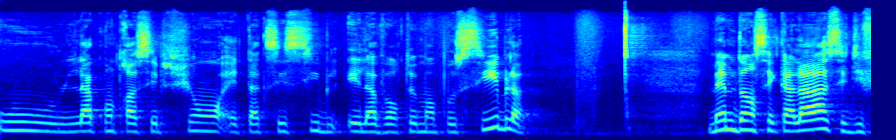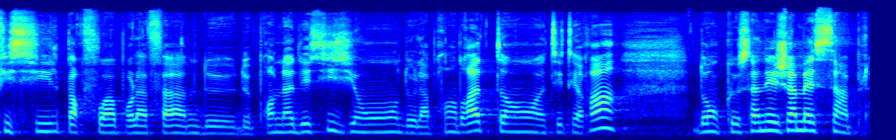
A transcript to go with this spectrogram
où la contraception est accessible et l'avortement possible, même dans ces cas-là, c'est difficile parfois pour la femme de, de, prendre la décision, de la prendre à temps, etc. Donc ça n'est jamais simple.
